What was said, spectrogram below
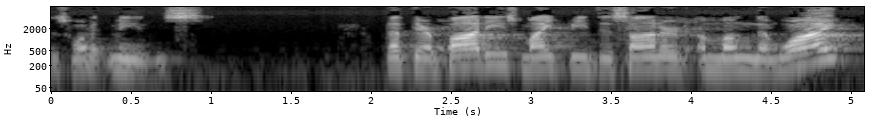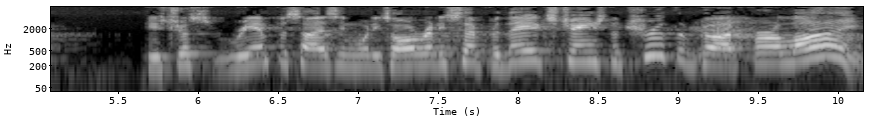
is what it means. That their bodies might be dishonored among them. Why? He's just reemphasizing what he's already said, for they exchanged the truth of God for a lie.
